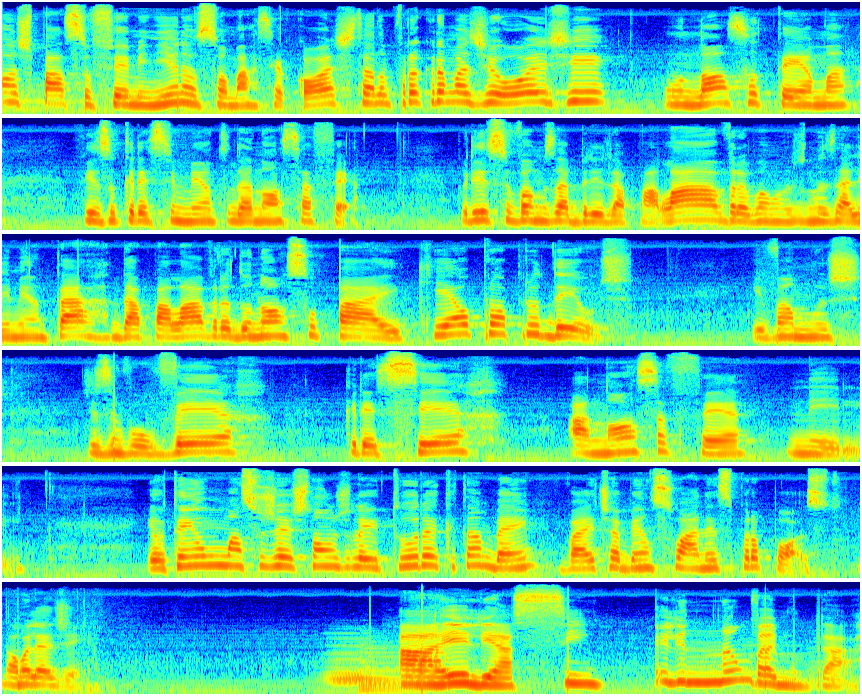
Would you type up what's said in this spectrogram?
com o Espaço Feminino, eu sou Márcia Costa. No programa de hoje, o nosso tema visa o crescimento da nossa fé. Por isso, vamos abrir a palavra, vamos nos alimentar da palavra do nosso Pai, que é o próprio Deus. E vamos desenvolver, crescer a nossa fé nele. Eu tenho uma sugestão de leitura que também vai te abençoar nesse propósito. Dá uma olhadinha. Ah, ele é assim. Ele não vai mudar.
